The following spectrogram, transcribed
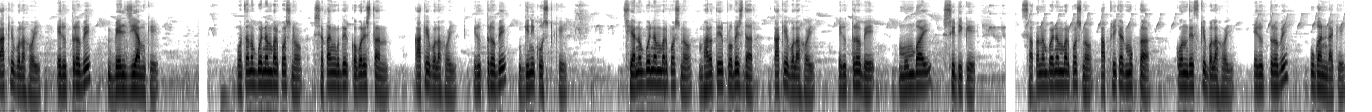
কাকে বলা হয়, এর উত্তর হবে বেলজিয়ামকে। পঁচানব্বই নম্বর প্রশ্ন, শ্বেতাঙ্গদের কবরস্থান কাকে বলা হয় এর উত্তর হবে গিনি কোস্টকে। ছিয়ানব্বই নম্বর প্রশ্ন, ভারতের প্রবেশদ্বার কাকে বলা হয়? এর উত্তর হবে মুম্বাই সিটিকে। সাতানব্বই নম্বর প্রশ্ন, আফ্রিকার মুক্তা কোন দেশকে বলা হয়? এর উত্তর হবে উগান্ডাকে।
